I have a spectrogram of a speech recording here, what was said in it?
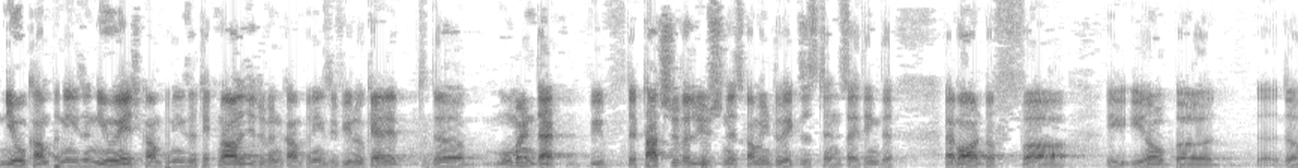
new companies and new age companies, the technology driven companies. If you look at it, the moment that we've, the touch revolution has come into existence, I think the amount of, uh, you, you know, uh, the,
